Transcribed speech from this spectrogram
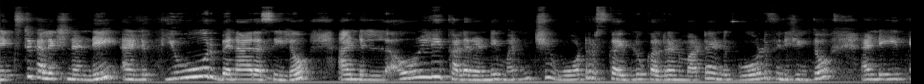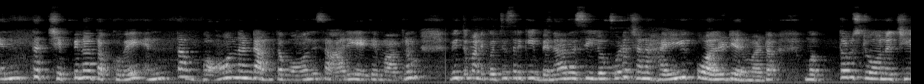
నెక్స్ట్ కలెక్షన్ అండి అండ్ ప్యూర్ బెనారసీలో అండ్ లవ్లీ కలర్ అండి. మంచి వాటర్ స్కై బ్లూ కలర్ అనమాట అండ్ గోల్డ్ ఫినిషింగ్తో అండ్ ఎంత చెప్పినా తక్కువే ఎంత బాగుందంటే అంత బాగుంది సారీ అయితే మాత్రం. విత్ మనకి వచ్చేసరికి బెనారసీలో కూడా చాలా హై క్వాలిటీ అనమాట మొత్తం స్టోన్ వచ్చి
